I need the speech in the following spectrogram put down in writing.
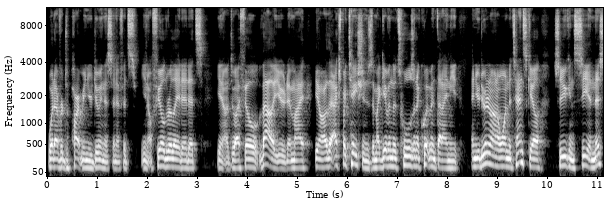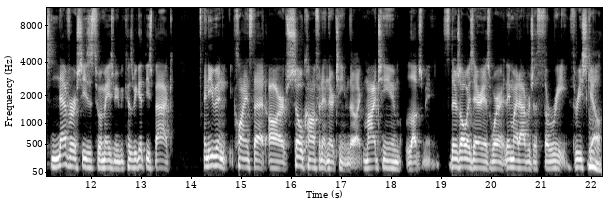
whatever department you're doing this in. If it's, you know, field related, it's, you know, do I feel valued? Am I, you know, are the expectations? Am I given the tools and equipment that I need? And you're doing it on a one to 10 scale so you can see. And this never ceases to amaze me because we get these back. And even clients that are so confident in their team, they're like, my team loves me. There's always areas where they might average a three, three scale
